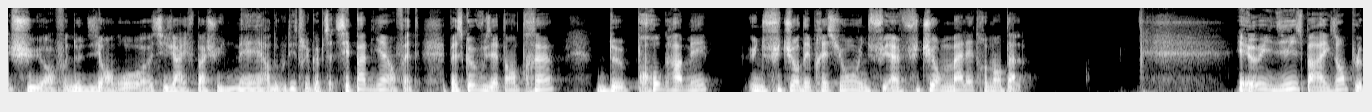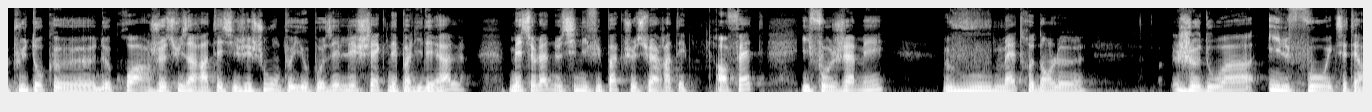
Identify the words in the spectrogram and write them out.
je suis en de dire en gros si j'arrive pas je suis une merde ou des trucs comme ça. C'est pas bien en fait. Parce que vous êtes en train de programmer une future dépression un futur mal-être mental. Et eux ils disent par exemple plutôt que de croire je suis un raté si j'échoue on peut y opposer l'échec n'est pas l'idéal mais cela ne signifie pas que je suis un raté en fait il faut jamais vous mettre dans le je dois, il faut, etc.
